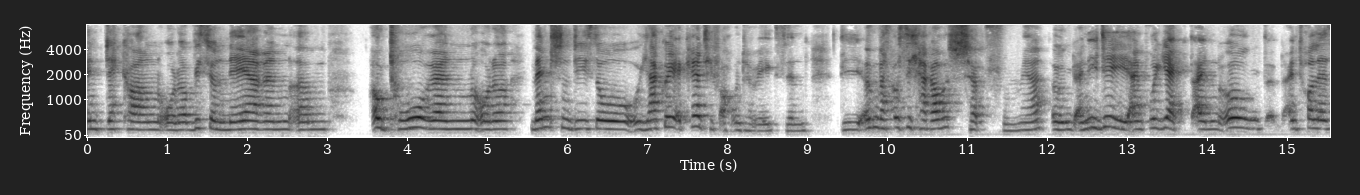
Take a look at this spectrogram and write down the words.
Entdeckern oder Visionären ähm, Autoren oder Menschen, die so ja kreativ auch unterwegs sind, die irgendwas aus sich herausschöpfen, ja, irgendeine Idee, ein Projekt, ein irgendein tolles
